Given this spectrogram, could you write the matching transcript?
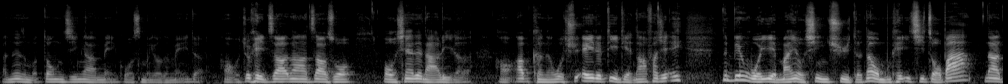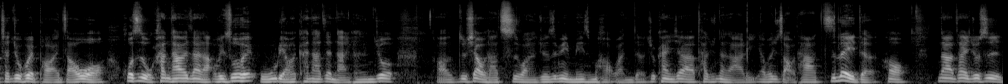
反正什么东京啊、美国什么有的没的，好，我就可以知道让他知道说，哦，我现在在哪里了，好啊，可能我去 A 的地点，然后发现，诶，那边我也蛮有兴趣的，那我们可以一起走吧。那他就会跑来找我，或是我看他会在哪，我有时候会无聊会看他在哪里，可能就，好，就下午茶吃完，觉得这边也没什么好玩的，就看一下他去在哪里，要不去找他之类的，哦，那再就是，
